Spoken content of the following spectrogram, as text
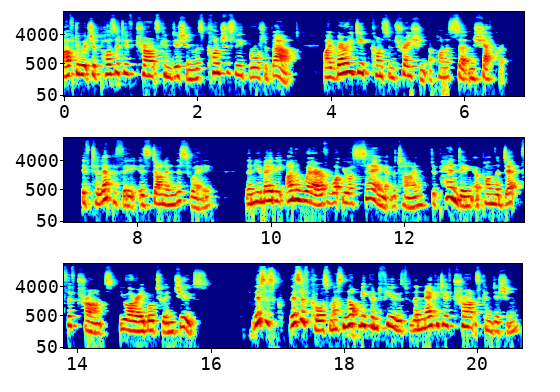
after which a positive trance condition was consciously brought about by very deep concentration upon a certain chakra. If telepathy is done in this way, then you may be unaware of what you are saying at the time, depending upon the depth of trance you are able to induce. This, is, this, of course, must not be confused with a negative trance condition,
